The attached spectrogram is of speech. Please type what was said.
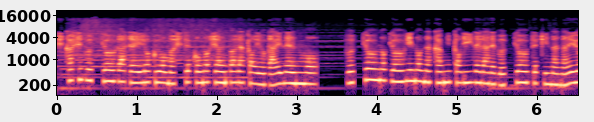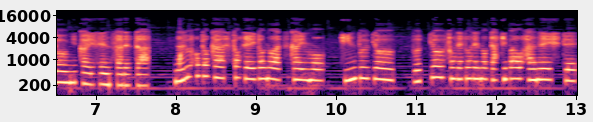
しかし仏教が勢力を増してこのシャンバラという概念も、仏教の教義の中に取り入れられ仏教的な内容に改変された。なるほどカースト制度の扱いも、ヒンドゥー教、仏教それぞれの立場を反映して、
